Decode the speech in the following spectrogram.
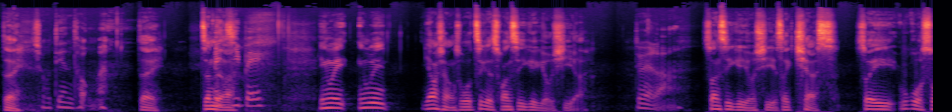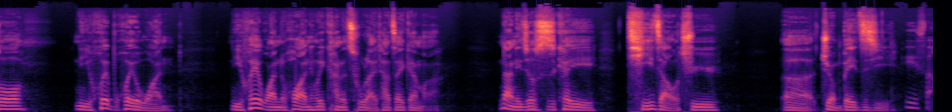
对手电筒嘛，对，真的、啊飞机，杯。因为因为要想说，这个算是一个游戏啊，对啦，算是一个游戏，it's like chess。所以如果说你会不会玩，你会玩的话，你会看得出来他在干嘛，那你就是可以提早去呃准备自己，预防。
